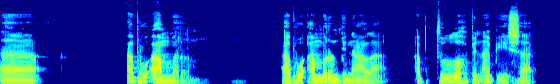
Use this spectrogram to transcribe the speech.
uh, Abu Amr. Abu Amrun bin Ala Abdullah bin Abi Ishaq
